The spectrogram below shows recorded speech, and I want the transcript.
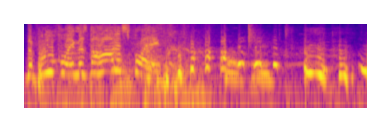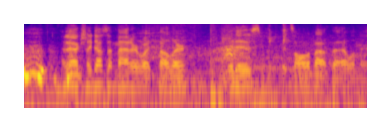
The blue flame is the hottest flame! no, it actually doesn't matter what color it is. It's all about the element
